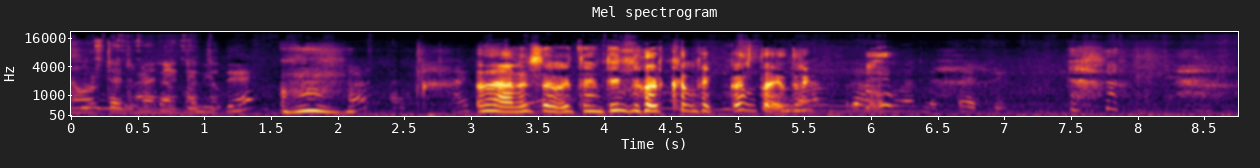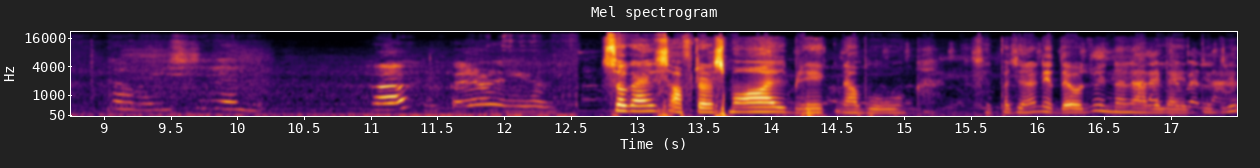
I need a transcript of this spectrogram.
ನೋಡ್ತಾ ಇದ್ರು ನಾನು ಎದ್ದಿದ್ದು ನಾನು ಸವಿತಂಟಿ ನೋಡ್ಕೊಂಡು ನಕ್ಕೊಂತ ಇದ್ರು. So guys after small break ನಾವು ಸ್ವಲ್ಪ ಜನ ನಿದ್ದೆ ಹೋದ್ರು ಇನ್ನು ನಾವೆಲ್ಲ ಎದ್ದಿದ್ರಿ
